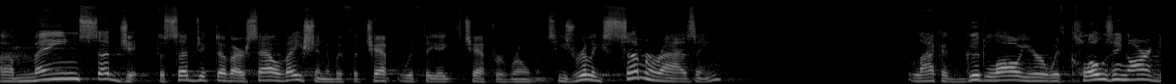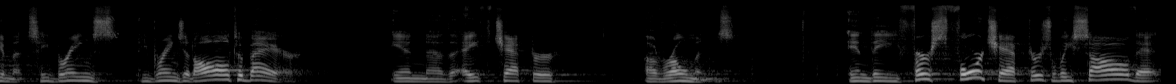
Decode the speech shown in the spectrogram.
a main subject, the subject of our salvation, with the chap- with the eighth chapter of Romans. He's really summarizing like a good lawyer with closing arguments, he brings, he brings it all to bear in uh, the eighth chapter of Romans. In the first four chapters, we saw that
